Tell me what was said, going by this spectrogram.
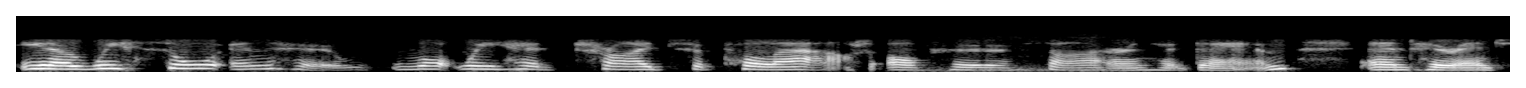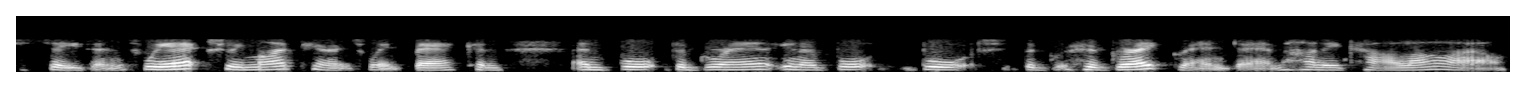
you know, we saw in her what we had tried to pull out of her sire and her dam and her antecedents. We actually, my parents went back and, and bought the grand, you know, bought bought the, her great granddam, Honey Carlisle,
